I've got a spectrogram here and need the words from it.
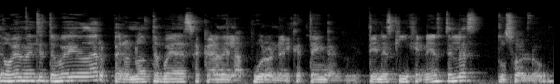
Obviamente te voy a ayudar, pero no te voy a sacar del apuro en el que tengas, güey. Tienes que ingeniártelas tú solo, güey.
